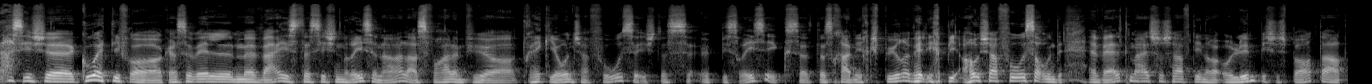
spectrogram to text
Das ist eine gute Frage, also weil man weiß, das ist ein riesen Anlass, vor allem für die Region Schaffhausen ist das etwas Riesiges. Also das kann ich spüren, weil ich bin auch Schaffhauser und eine Weltmeisterschaft in einer olympischen Sportart,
